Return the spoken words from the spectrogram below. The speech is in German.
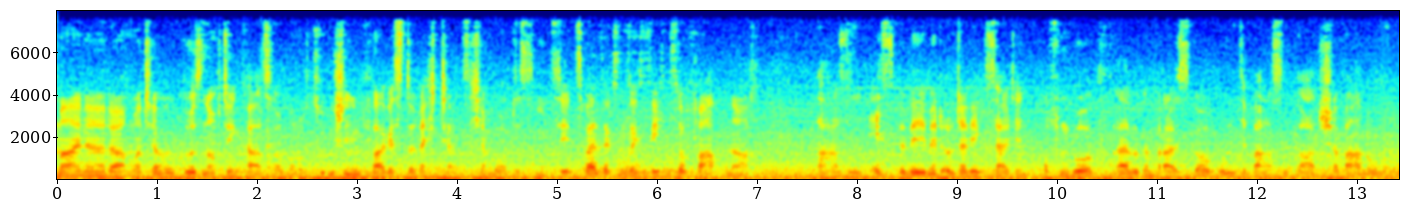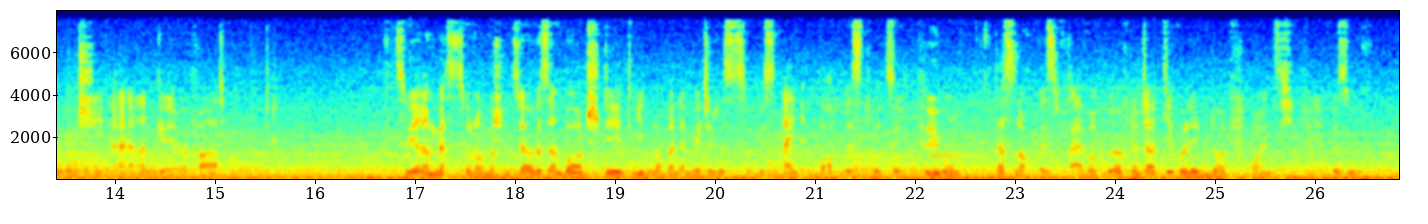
Meine Damen und Herren, wir begrüßen auf den Karlsruher Bahnhof zugeschnittenen Fahrgäste recht herzlich an Bord des IC 266 zur Fahrt nach Basel. SBB mit unterwegs halt in Offenburg, Freiburg im Breisgau und Basel-Badischer Bahnhof und wünschen eine angenehme Fahrt. Zu Ihrem gastronomischen Service an Bord steht Ihnen noch in der Mitte des Zuges ein Bordbistro zur Verfügung, das noch bis Freiburg geöffnet hat. Die Kollegen dort freuen sich auf Ihren Besuch.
